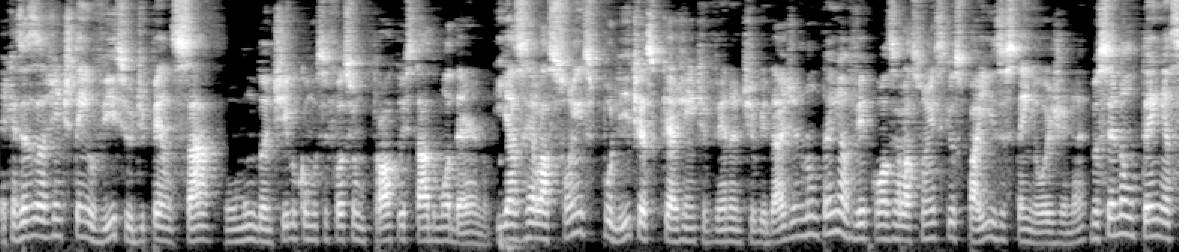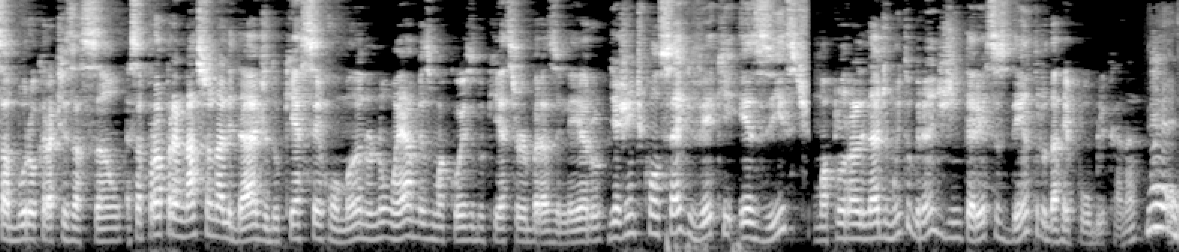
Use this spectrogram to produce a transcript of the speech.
É que às vezes a gente tem o vício de pensar o mundo antigo como se fosse um proto-estado moderno. E as relações políticas que a gente vê na antiguidade não tem a ver com as relações que os países têm hoje, né? Você não tem essa burocratização, essa própria nacionalidade do que é ser romano não é a mesma coisa do que é ser brasileiro. E a gente consegue ver que existe uma pluralidade muito grande de interesses dentro da república, né? É,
